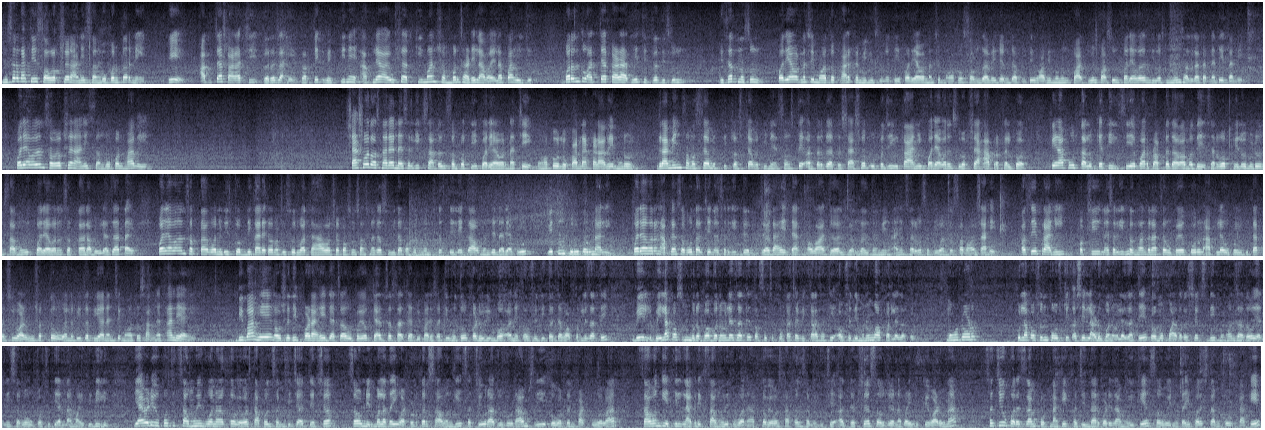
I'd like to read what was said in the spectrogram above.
निसर्गाचे संरक्षण आणि संगोपन करणे हे आजच्या काळाची गरज आहे. प्रत्येक व्यक्तीने आपल्या आयुष्यात किमान शंभर झाडे लावायला पाहिजे. परंतु आजच्या काळात हे चित्र दिसून दिसत नसून पर्यावरणाचे महत्त्व फार कमी दिसून येते. पर्यावरणाचे महत्त्व समजावे जनजागृती व्हावी म्हणून पाच जूनपासून पर्यावरण दिवस म्हणून साजरा करण्यात येत आहे. पर्यावरण संरक्षण आणि संगोपन व्हावे. शाश्वत असणाऱ्या नैसर्गिक साधन संपत्ती पर्यावरणाचे महत्त्व लोकांना कळावे म्हणून ग्रामीण समस्या मुक्ती ट्रस्टच्या वतीने संस्थेअंतर्गत शाश्वत उपजीविका आणि पर्यावरण सुरक्षा हा प्रकल्प केळापूर तालुक्यातील सी एफ आर प्राप्त गावामध्ये सर्व फेलो मिळून सामूहिक पर्यावरण सप्ताह राबविला जात आहे. पर्यावरण सप्ताह वनबीज टोपणी कार्यक्रमाची सुरुवात दहा वर्षापासून शासनाच्या सुविधापासून वंचित असलेले गाव म्हणजे दर्यापूर येथून सुरू करून आली. पर्यावरण आपल्या सभोवतालचे नैसर्गिक जग जग आहे. त्यात हवा जल जंगल जमीन आणि सर्व सजीवांचा समावेश आहे. असे प्राणी पक्षी नैसर्गिक संसाधनांचा उपयोग करून आपल्या उपयोगिता कशी वाढवू शकतो? वनबीज बियाण्यांचे महत्त्व सांगण्यात आले आहे. बिबा हे एक औषधी फळ आहे ज्याचा उपयोग कॅन्सरसारख्या बिमारीसाठी होतो. कडुलिंब अनेक औषधीकरिता वापरले जाते. बेल बेलापासून मुरब्बा बनवल्या जाते तसेच पोटाच्या विकारासाठी औषधी म्हणून वापरला जातो. मोहटोड फुलापासून पौष्टिक असे लाडू बनवले जाते. प्रमुख मार्गदर्शक श्री मोहन जाधव यांनी सर्व उपस्थित यांना माहिती दिली. यावेळी उपस्थित सामूहिक वनहक्क व्यवस्थापन समितीचे अध्यक्ष सौ निर्मलाताई वाटोडकर सावंगी सचिव राजू गोडाम श्री गोवर्धन पाटकुवरवार सावंगी येथील नागरिक सामूहिक वनाहक्क व्यवस्थापन समितीचे अध्यक्ष सौ जनाबाई उके वाढवणार. सचिव परशुराम कोटनाके खजिनदार बळीराम उईके सौ वेणुताई परशुराम कोटनाके.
